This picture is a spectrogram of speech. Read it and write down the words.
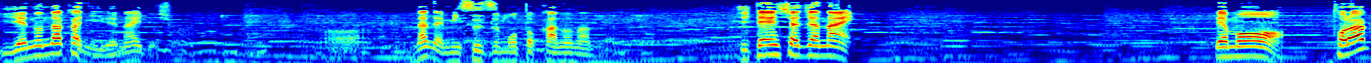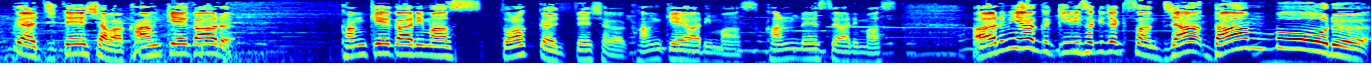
うん。家の中に入れないでしょ。うん。なんでミスズ元カノなんだよ。自転車じゃない。でも、トラックや自転車は関係がある。関係があります。トラックや自転車が関係あります。関連性あります。アルミ箔切り裂きジャックさん、じゃ、段ボール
